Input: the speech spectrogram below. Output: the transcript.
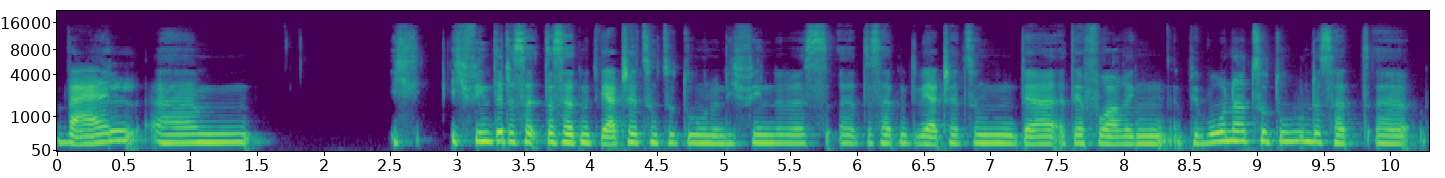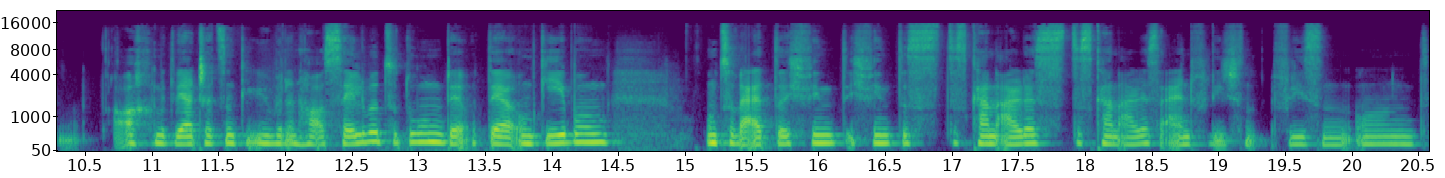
weil ähm, ich, ich finde, das, das hat mit Wertschätzung zu tun und ich finde, das, äh, das hat mit Wertschätzung der, der vorigen Bewohner zu tun, das hat äh, auch mit Wertschätzung gegenüber dem Haus selber zu tun, der, der Umgebung und so weiter. Ich finde, ich finde, das, das kann alles, das kann alles einfließen und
